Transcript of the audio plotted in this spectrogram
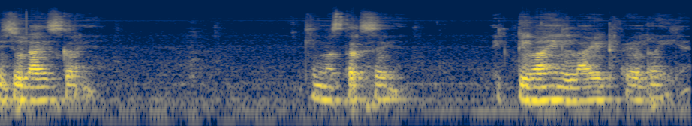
विजुलाइज करें कि मस्तक से एक डिवाइन लाइट फैल रही है।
